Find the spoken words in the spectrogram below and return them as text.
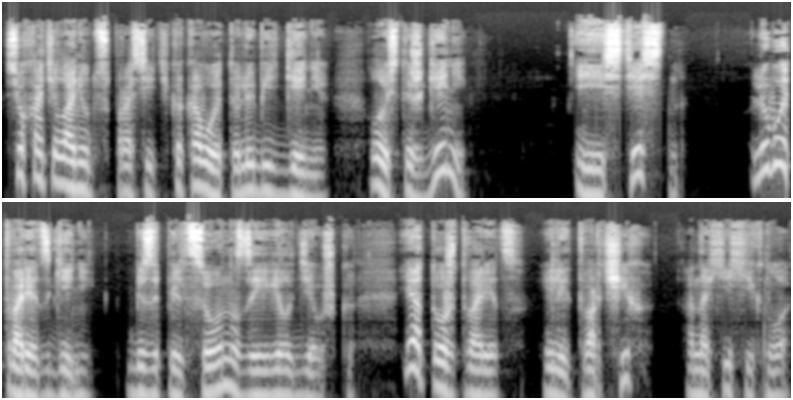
Все хотел Анюту спросить, каково это любить гения. Лось, ты ж гений? И естественно. Любой творец гений, безапелляционно заявила девушка. Я тоже творец. Или творчиха. Она хихикнула.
